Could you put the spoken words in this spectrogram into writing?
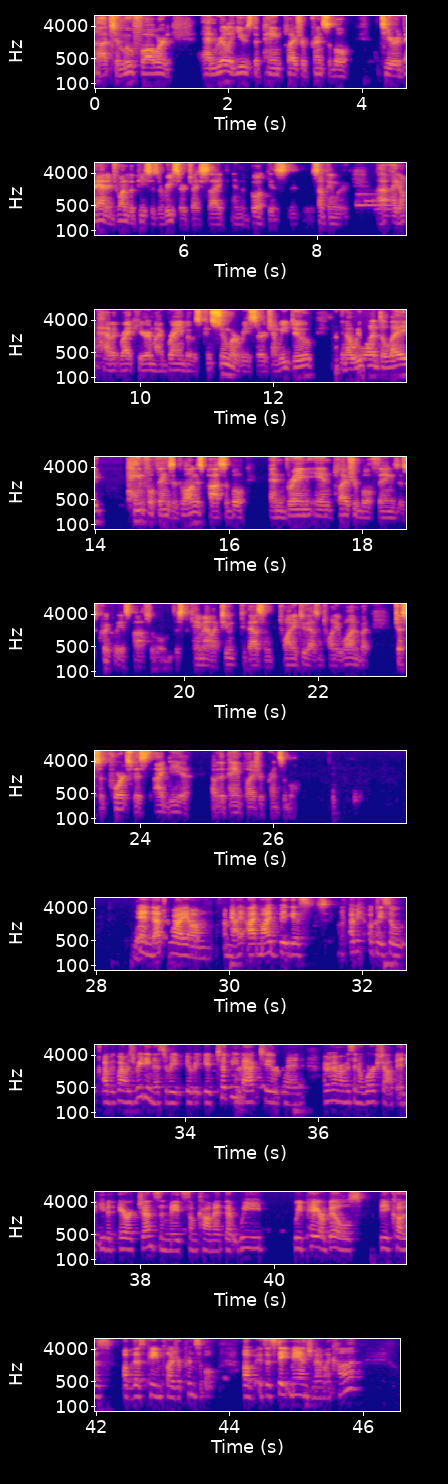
uh, to move forward and really use the pain pleasure principle to your advantage. One of the pieces of research I cite in the book is something where, uh, I don't have it right here in my brain, but it was consumer research. And we do, you know, we want to delay painful things as long as possible and bring in pleasurable things as quickly as possible. This came out like two, 2020, 2021, but just supports this idea of the pain pleasure principle. Well, and that's why um i mean I, I, my biggest i mean okay so I was, when i was reading this it, it, it, took me back to when i remember i was in a workshop and even eric jensen made some comment that we we pay our bills because of this pain pleasure principle of it's state management. I'm like huh?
